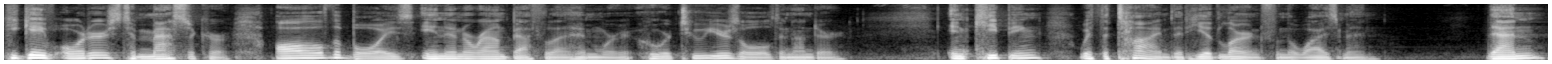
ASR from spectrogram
He gave orders to massacre all the boys in and around Bethlehem who were two years old and under, in keeping with the time that he had learned from the wise men. Then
